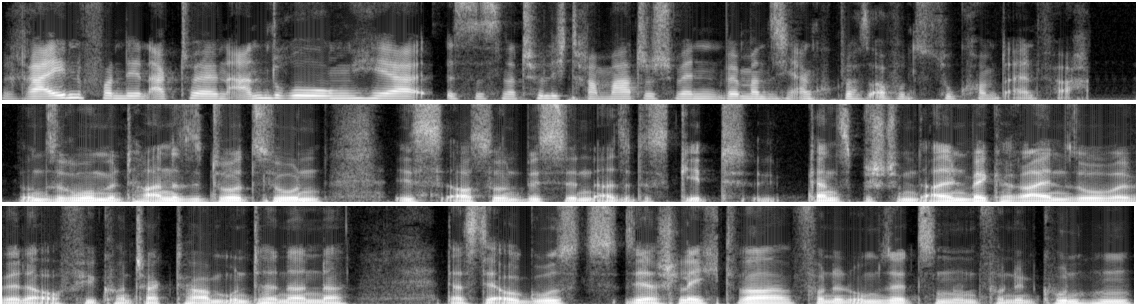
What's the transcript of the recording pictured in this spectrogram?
Rein von den aktuellen Androhungen her ist es natürlich dramatisch, wenn, wenn man sich anguckt, was auf uns zukommt einfach. Unsere momentane Situation ist auch so ein bisschen, also das geht ganz bestimmt allen Bäckereien so, weil wir da auch viel Kontakt haben untereinander, dass der August sehr schlecht war von den Umsätzen und von den Kunden.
